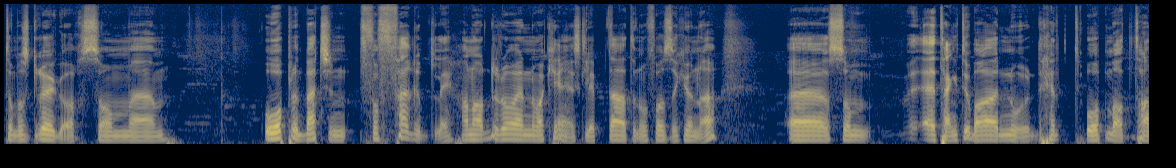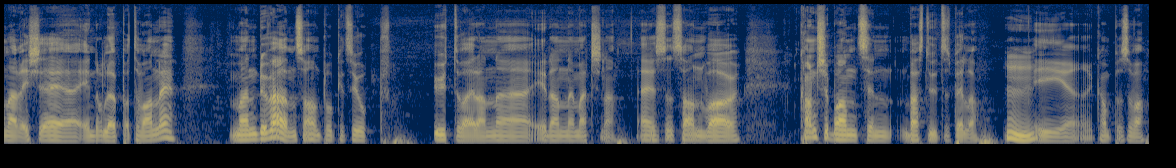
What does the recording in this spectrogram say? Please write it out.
Thomas Grøgaard som åpnet matchen forferdelig. Han hadde da en markeringsklipp der etter noen få sekunder som jeg tenkte jo bare no, helt åpenbart at han her ikke er indreløper til vanlig. Men du verden så har han plukket seg opp utover i denne, i denne matchen. Jeg syns han var kanskje Brann sin beste utespiller mm. i uh, kampen som var.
